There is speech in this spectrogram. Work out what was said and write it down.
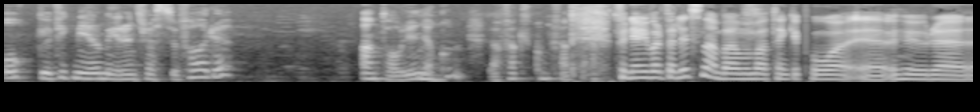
och fick mer och mer intresse för det. Antagligen. Jag, kom, jag faktiskt kom faktiskt... För ni har ju varit väldigt snabba om man bara tänker på eh, hur eh,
